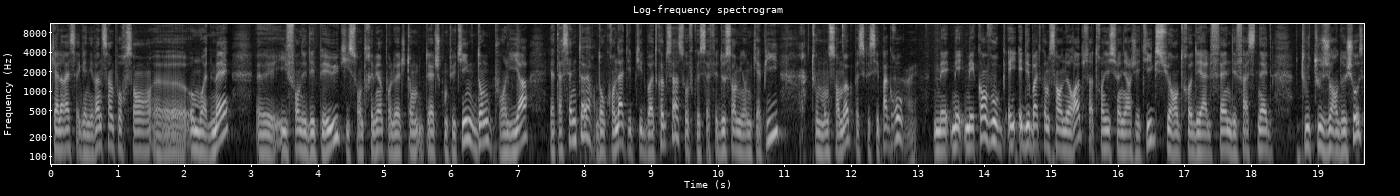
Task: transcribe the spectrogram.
Calray, ça a gagné 25% euh, au mois de mai. Euh, ils font des DPU qui sont très bien pour le edge, computing. Donc, pour l'IA, Data Center. Donc, on a des petites boîtes comme ça, sauf que ça fait 200 millions de capis. Tout le monde s'en moque parce que c'est pas gros. Mais, mais, mais, quand vous. Et, des boîtes comme ça en Europe, sur la transition énergétique, sur entre des Alphen, des Fastned, tout, tout ce genre de choses,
